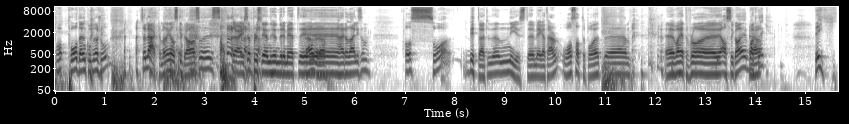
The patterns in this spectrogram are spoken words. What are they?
på, på den kombinasjonen, så lærte jeg meg det ganske bra. Så satt jeg liksom plutselig en 100 meter Ja, eh, her og der, liksom. Og så bytta jeg til den nyeste megateren, og satte på et eh, eh, Hva heter det for noe? Eh, Assegai bakdekk. Det gikk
